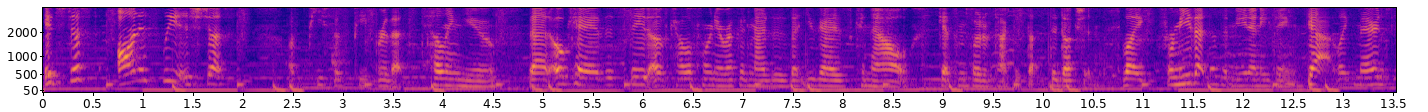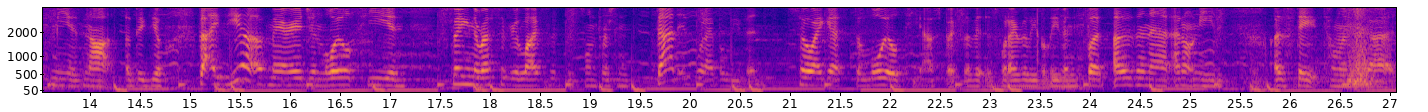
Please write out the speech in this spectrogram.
it's just, honestly, it's just a piece of paper that's telling you that okay, the state of California recognizes that you guys can now get some sort of tax dedu- deduction. Like for me, that doesn't mean anything. Yeah, like marriage to me is not a big deal. The idea of marriage and loyalty and spending the rest of your life with this one person, that is what I believe in. So I guess the loyalty aspect of it is what I really believe in. But other than that, I don't need a state telling me that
